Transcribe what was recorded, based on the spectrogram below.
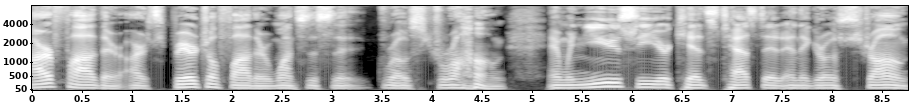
our Father, our spiritual Father, wants us to grow strong. And when you see your kids tested and they grow strong,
